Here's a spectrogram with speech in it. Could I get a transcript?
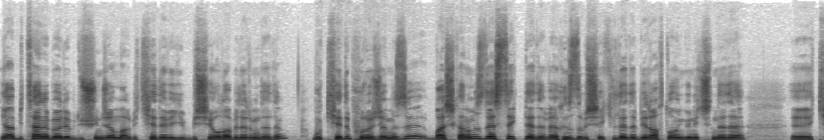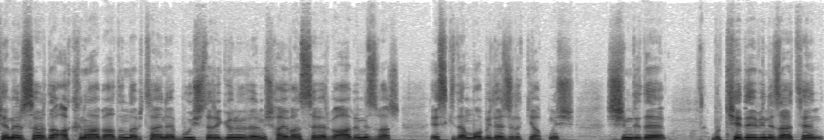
Ya bir tane böyle bir düşüncem var. Bir kedevi gibi bir şey olabilir mi dedim. Bu kedi projemizi başkanımız destekledi ve hızlı bir şekilde de bir hafta 10 gün içinde de e, Kemersar'da Akın abi adında bir tane bu işlere gönül vermiş hayvansever bir abimiz var. Eskiden mobilyacılık yapmış. Şimdi de bu kedi evini zaten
